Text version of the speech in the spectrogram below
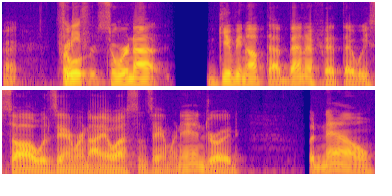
Right. So, so we're not giving up that benefit that we saw with Xamarin iOS and Xamarin Android, but now,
